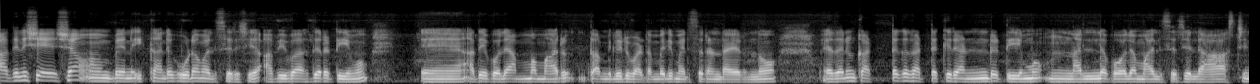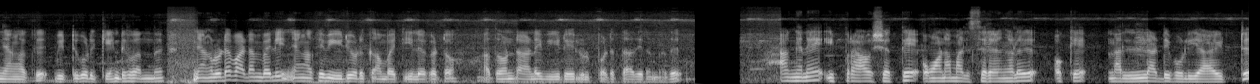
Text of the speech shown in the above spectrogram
അതിനുശേഷം പിന്നെ ഇക്കാന്റെ കൂടെ മത്സരിച്ച് അവിവാഹിതരുടെ ടീമും അതേപോലെ അമ്മമാരും തമ്മിലൊരു വടംവലി മത്സരം ഉണ്ടായിരുന്നു ഏതായാലും കട്ടക്ക് കട്ടക്ക് രണ്ട് ടീമും നല്ല പോലെ മത്സരിച്ച് ലാസ്റ്റ് ഞങ്ങൾക്ക് വിട്ടുകൊടുക്കേണ്ടി വന്ന്. ഞങ്ങളുടെ വടംവലി ഞങ്ങൾക്ക് വീഡിയോ എടുക്കാൻ പറ്റിയില്ല കേട്ടോ. അതുകൊണ്ടാണ് വീഡിയോയിൽ ഉൾപ്പെടുത്താതിരുന്നത്. അങ്ങനെ ഇപ്രാവശ്യത്തെ ഓണ മത്സരങ്ങൾ ഒക്കെ നല്ല അടിപൊളിയായിട്ട്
